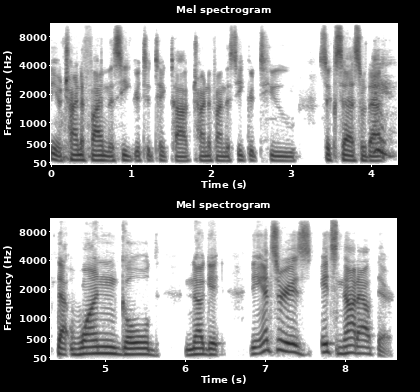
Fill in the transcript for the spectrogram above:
you know, trying to find the secret to TikTok, trying to find the secret to success or that that one gold nugget, the answer is it's not out there.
